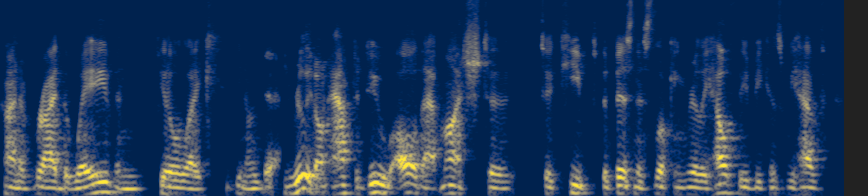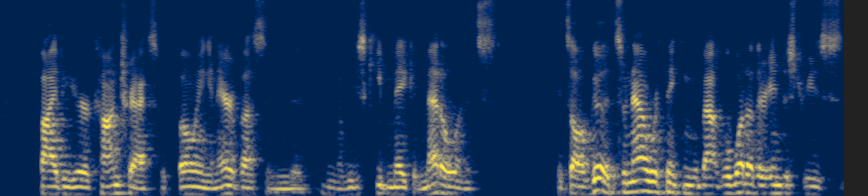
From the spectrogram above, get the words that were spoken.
kind of ride the wave and feel like you know yeah. you really don't have to do all that much to to keep the business looking really healthy because we have five year contracts with Boeing and Airbus and the, you know we just keep making metal and it's it's all good. So now we're thinking about well, what other industries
